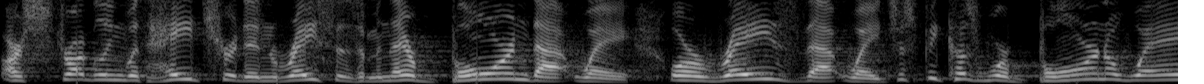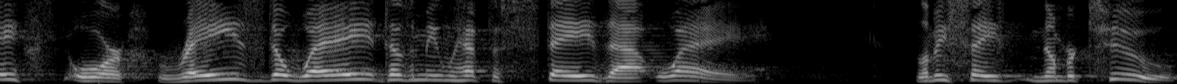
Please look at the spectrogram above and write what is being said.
are struggling with hatred and racism, and they're born that way or raised that way. Just because we're born away or raised away, it doesn't mean we have to stay that way. Let me say number two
